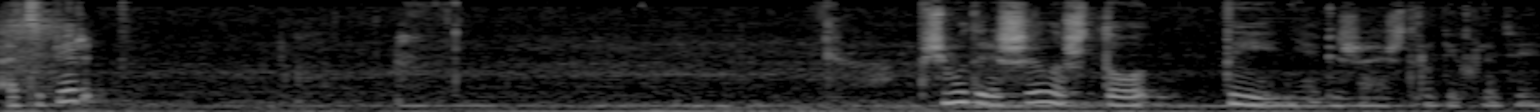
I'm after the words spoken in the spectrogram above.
А теперь, почему ты решила, что ты не обижаешь других людей?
